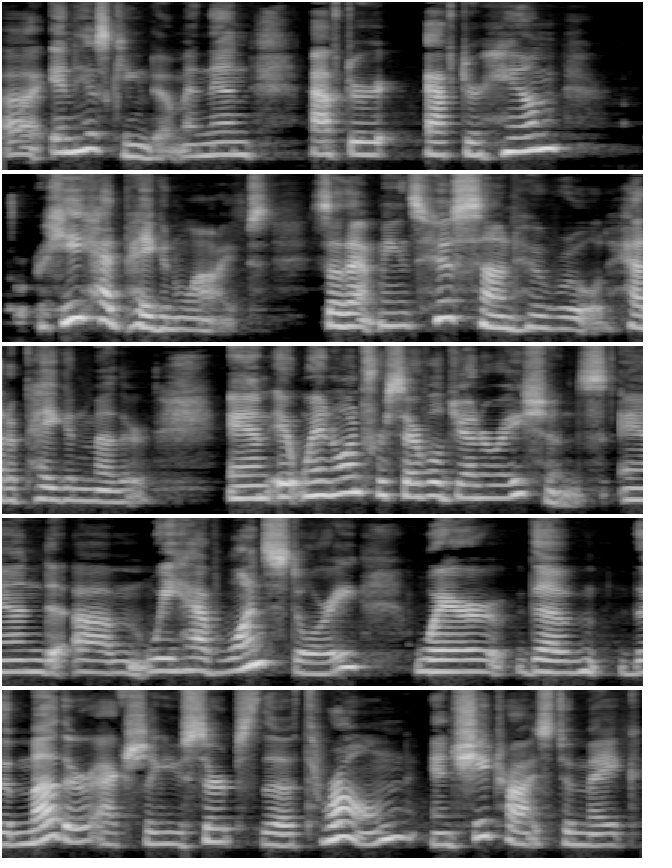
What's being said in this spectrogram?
uh, in his kingdom. And then after after him, he had pagan wives. So that means his son who ruled had a pagan mother. And it went on for several generations. And um, we have one story where the, the mother actually usurps the throne and she tries to make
